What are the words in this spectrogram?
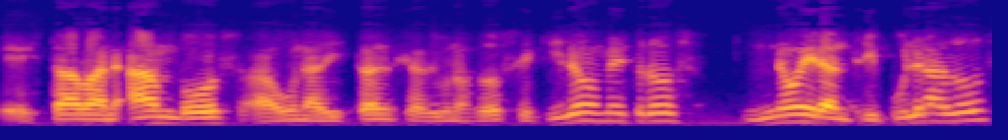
estaban ambos a una distancia de unos 12 kilómetros, no eran tripulados,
